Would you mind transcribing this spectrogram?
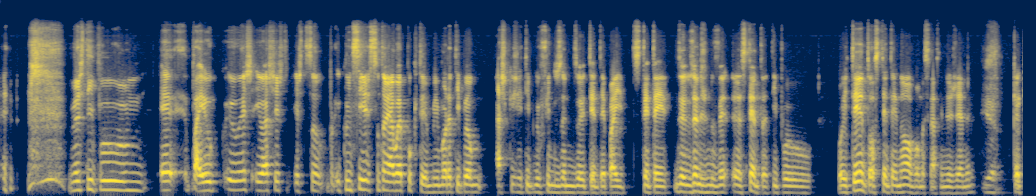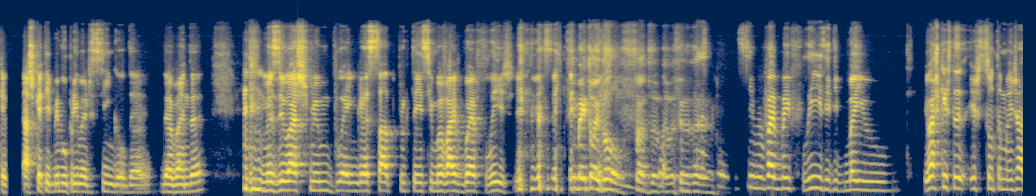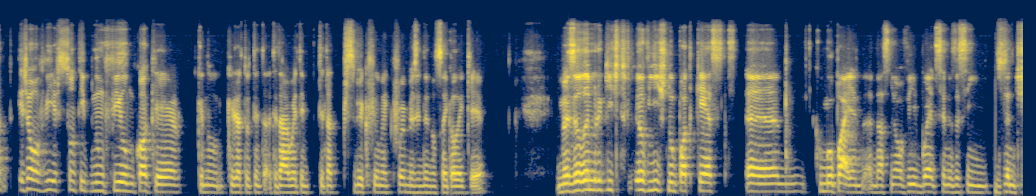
Mas tipo, é, pá, eu, eu, acho, eu acho este, este som. Eu conheci este som também há bem pouco tempo, embora tipo, eu acho que já é tipo no fim dos anos 80, pá, e 70, dos anos 90, eh, 70, tipo 80 ou 79, ou uma cena assim do género. Yeah. Que, é- que é- acho que é tipo mesmo o primeiro single da, da banda. Mas eu acho mesmo bué engraçado porque tem assim uma vibe bué feliz. Sim, meio Toy Dolls, sabes? A, a cena da. Sim, uma vibe meio feliz e tipo meio. Eu acho que este, este som também já. Eu já ouvi este som tipo num filme qualquer que, não, que eu já estou a tentar, a tentar, tempo tentar perceber que filme é que foi, mas ainda não sei qual é que é. Mas eu lembro que isto, eu vi isto num podcast ahm, que o meu pai anda anda assim a ouvir bué de cenas assim dos anos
